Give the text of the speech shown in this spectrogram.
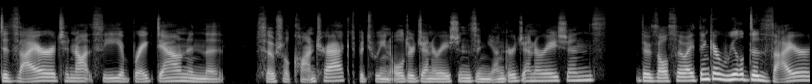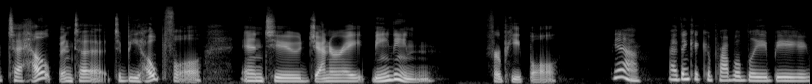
desire to not see a breakdown in the social contract between older generations and younger generations there's also i think a real desire to help and to to be hopeful and to generate meaning for people yeah, I think it could probably be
